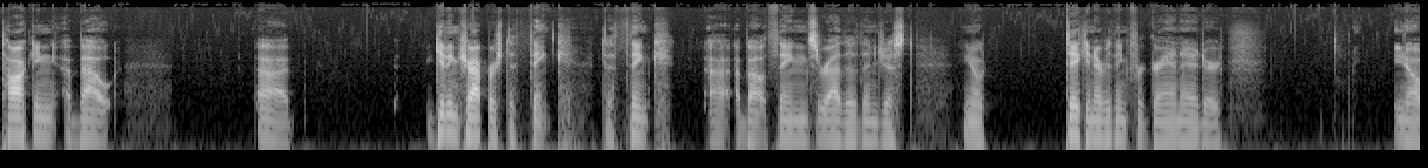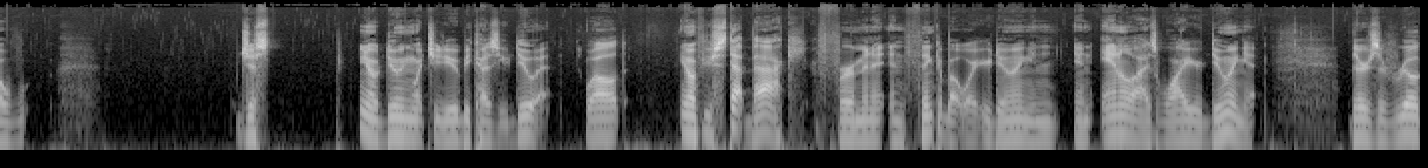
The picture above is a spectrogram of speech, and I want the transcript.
talking about uh, getting trappers to think to think uh, about things rather than just you know, taking everything for granted or, you know, just, you know, doing what you do because you do it. Well, you know, if you step back for a minute and think about what you're doing and, and analyze why you're doing it, there's a real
